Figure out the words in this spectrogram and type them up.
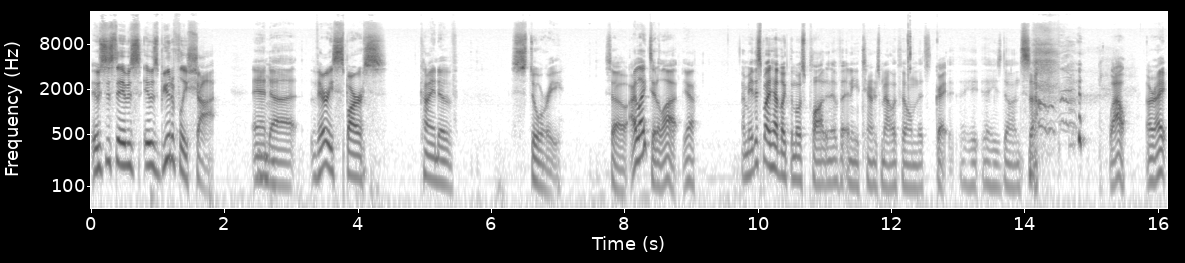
It was just it was it was beautifully shot and uh, very sparse kind of story. So I liked it a lot. Yeah. I mean, this might have like the most plot of any Terrence Malick film that's Great. that, he's done. So Wow. All right.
